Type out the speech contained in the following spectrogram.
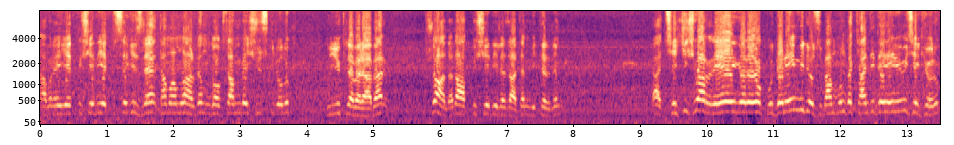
Ha burayı 77-78 ile tamamlardım. 95-100 kiloluk bir yükle beraber. Şu anda da 67 ile zaten bitirdim. Ya çekiş var neye göre yok bu deneyim videosu. Ben bunu da kendi deneyimimi çekiyorum.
